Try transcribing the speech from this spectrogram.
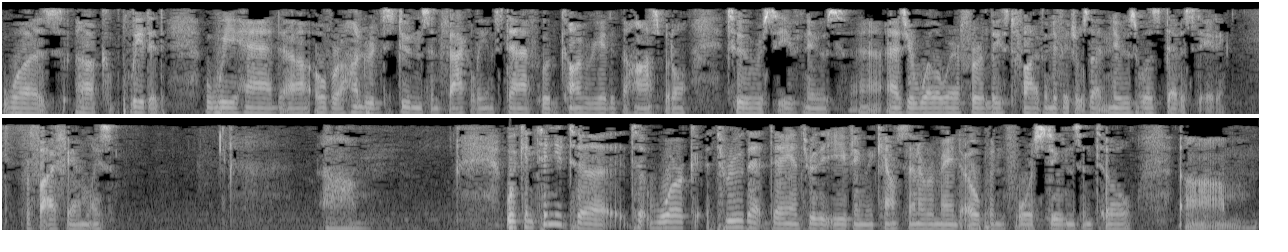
was uh, completed. We had uh, over 100 students and faculty and staff who had congregated the hospital to receive news. Uh, as you're well aware, for at least five individuals, that news was devastating for five families. Um, we continued to, to work through that day and through the evening. The Count Center remained open for students until um,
